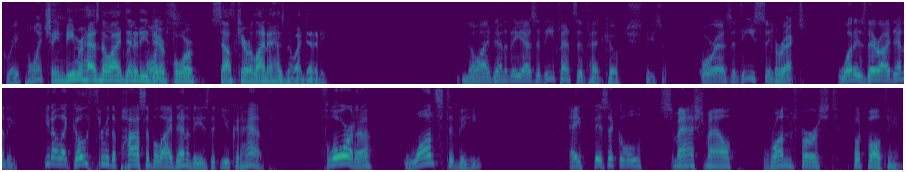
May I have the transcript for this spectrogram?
Great point. Shane Beamer has no identity, therefore, South Carolina has no identity. No identity as a defensive head coach, Diesel, or as a DC. Correct. What is their identity? You know, like go through the possible identities that you could have. Florida wants to be a physical, smash mouth, run first football team.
